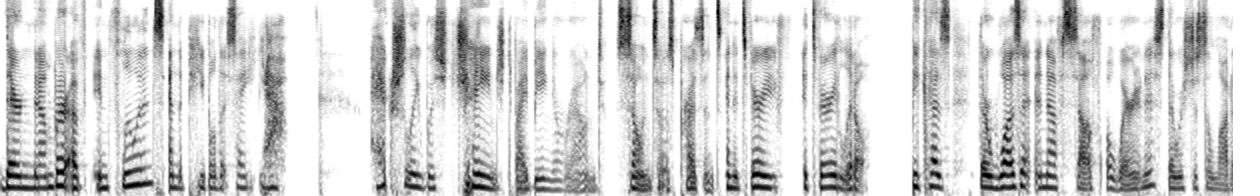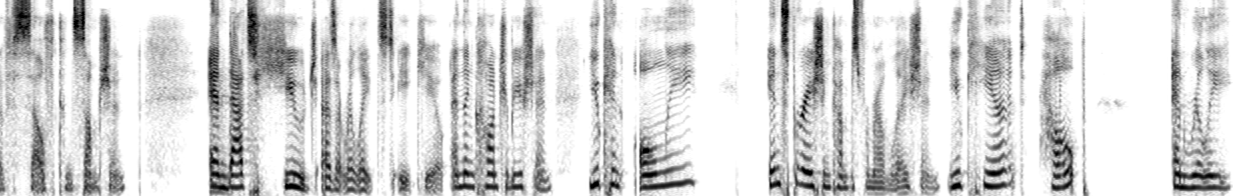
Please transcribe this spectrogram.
their number of influence and the people that say, Yeah, I actually was changed by being around so and so's presence. And it's very, it's very little because there wasn't enough self awareness. There was just a lot of self consumption. And that's huge as it relates to EQ. And then contribution. You can only, inspiration comes from revelation. You can't help and really,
